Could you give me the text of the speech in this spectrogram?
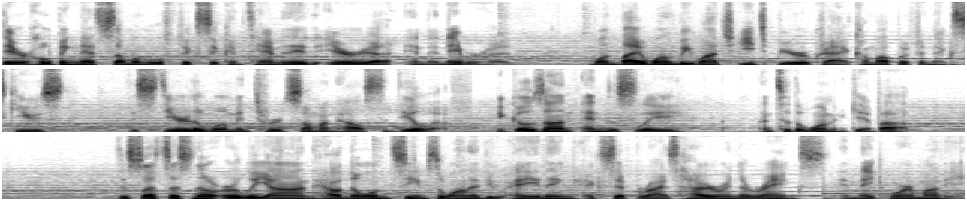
They are hoping that someone will fix the contaminated area in the neighborhood. One by one, we watch each bureaucrat come up with an excuse to steer the woman towards someone else to deal with. It goes on endlessly until the women give up. This lets us know early on how no one seems to want to do anything except rise higher in the ranks and make more money,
